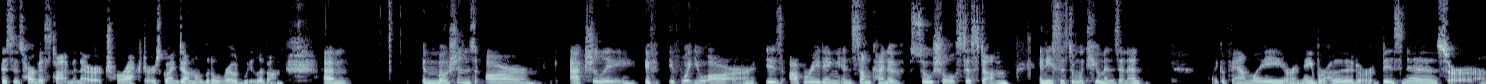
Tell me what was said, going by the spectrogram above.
this is harvest time and there are tractors going down the little road we live on. Um, emotions are actually if if what you are is operating in some kind of social system any system with humans in it like a family or a neighborhood or a business or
